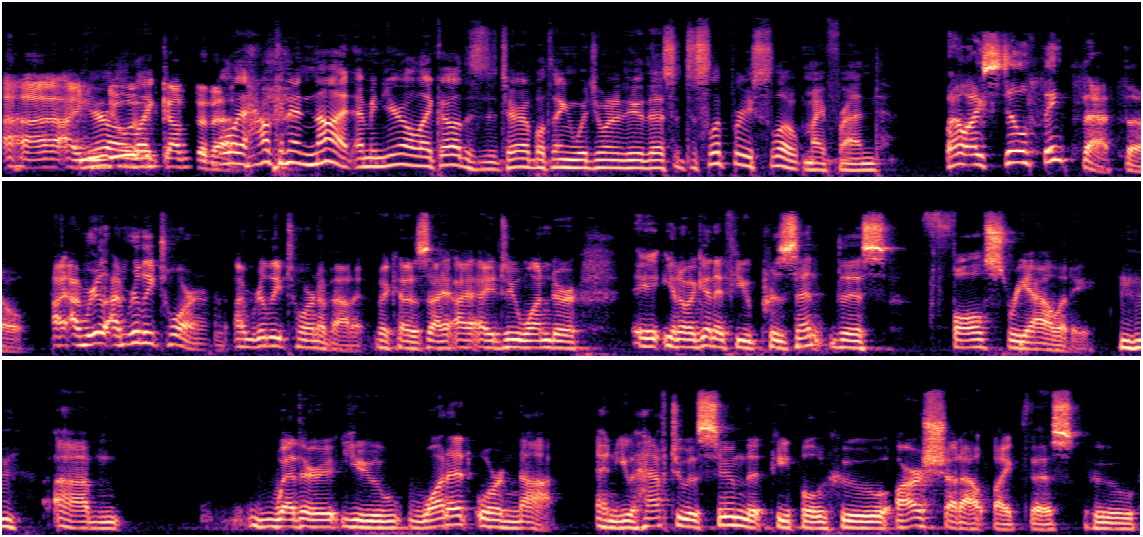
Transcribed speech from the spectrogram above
I you're knew all it like, come to that. Well, how can it not? I mean, you're all like, "Oh, this is a terrible thing. Would you want to do this?" It's a slippery slope, my friend. Well, I still think that though. I, am really, I'm really torn. I'm really torn about it because I, I, I, do wonder. Eh, you know, again, if you present this false reality, mm-hmm. um, whether you want it or not, and you have to assume that people who are shut out like this, who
